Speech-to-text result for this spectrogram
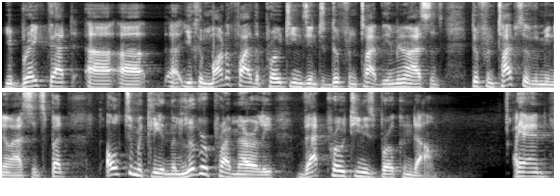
you break that, uh, uh, uh, you can modify the proteins into different types, the amino acids, different types of amino acids, but ultimately in the liver primarily, that protein is broken down. And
